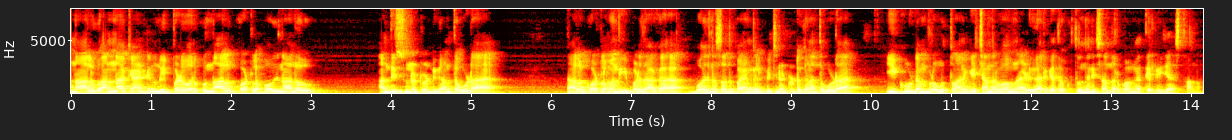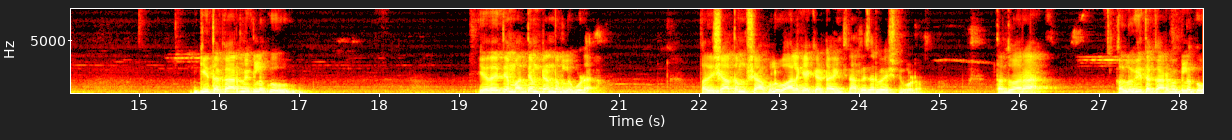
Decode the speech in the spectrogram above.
నాలుగు అన్నా క్యాంటీన్లు ఇప్పటి వరకు నాలుగు కోట్ల భోజనాలు అందిస్తున్నటువంటి ఘనత కూడా నాలుగు కోట్ల మందికి ఇప్పటిదాకా భోజన సదుపాయం కల్పించినటువంటి ఘనత కూడా ఈ కూటమి ప్రభుత్వానికి చంద్రబాబు నాయుడు గారికి దక్కుతుందని సందర్భంగా తెలియజేస్తాను. గీత కార్మికులకు ఏదైతే మద్యం టెండర్లు కూడా పది శాతం షాపులు వాళ్ళకే కేటాయించినారు రిజర్వేషన్ కూడా. తద్వారా కల్లుగీత కార్మికులకు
